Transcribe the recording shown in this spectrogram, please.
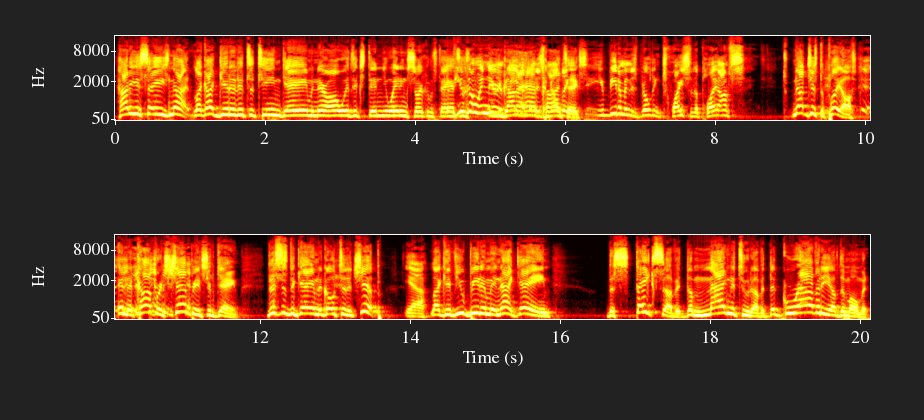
How do you say he's not? Like I get it, it's a team game, and there are always extenuating circumstances. If you go in there, you got to have context. Building, you beat him in his building twice in the playoffs. Not just the playoffs, in the conference championship game. This is the game to go to the chip. Yeah. Like if you beat him in that game, the stakes of it, the magnitude of it, the gravity of the moment,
